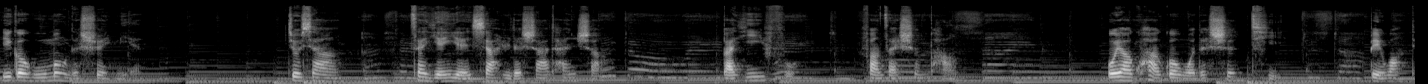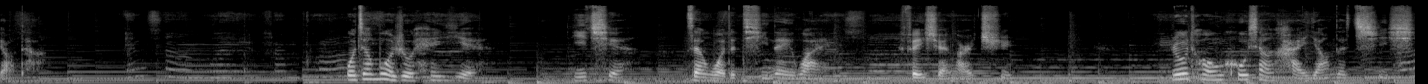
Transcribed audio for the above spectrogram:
一个无梦的睡眠，就像在炎炎夏日的沙滩上，把衣服放在身旁。我要跨过我的身体，并忘掉它。我将没入黑夜，一切在我的体内外飞旋而去，如同呼向海洋的气息。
